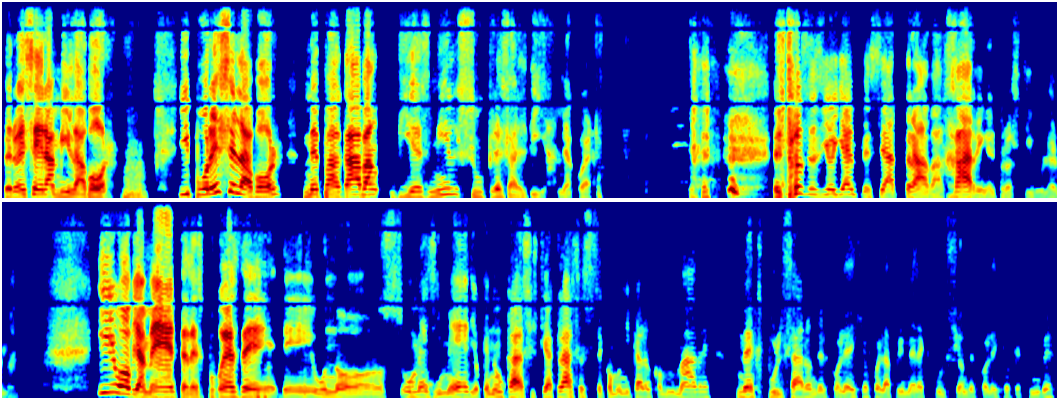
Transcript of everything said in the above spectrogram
Pero ese era mi labor. Y por ese labor me pagaban 10 mil sucres al día, me acuerdo. Entonces yo ya empecé a trabajar en el prostíbulo, hermano. Y obviamente después de, unos un mes y medio que nunca asistí a clases, se comunicaron con mi madre, me expulsaron del colegio, fue la primera expulsión del colegio que tuve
